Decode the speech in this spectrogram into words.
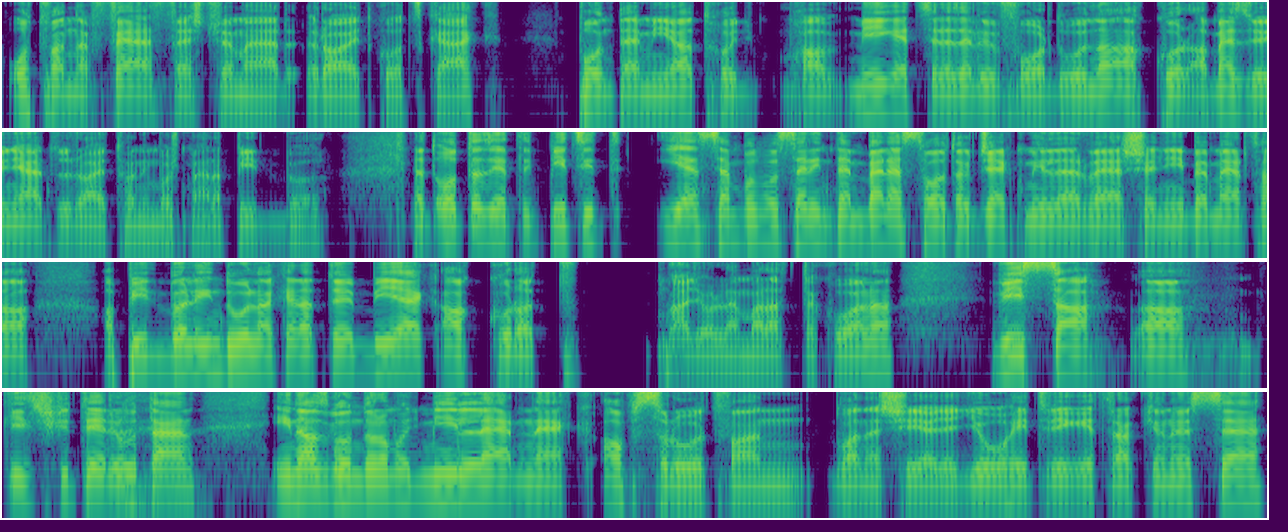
ott vannak felfestve már rajtkockák, pont emiatt, hogy ha még egyszer ez előfordulna, akkor a mezőny el tud rajtolni most már a pitből. Tehát ott azért egy picit ilyen szempontból szerintem beleszóltak Jack Miller versenyébe, mert ha a pitből indulnak el a többiek, akkor ott nagyon lemaradtak volna. Vissza a kis kitérő után, én azt gondolom, hogy Millernek abszolút van, van esélye, hogy egy jó hétvégét rakjon össze.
